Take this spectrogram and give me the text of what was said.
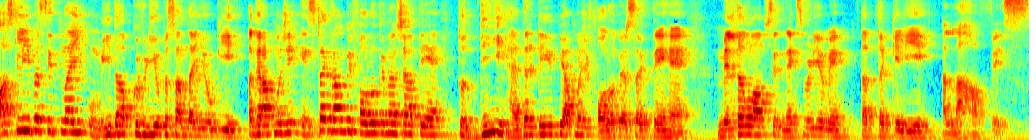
आज के लिए बस इतना ही। उम्मीद आपको वीडियो पसंद आई होगी। अगर आप मुझे इंस्टाग्राम पे फॉलो करना चाहते हैं तो दी हैदर टीवी पे आप मुझे फॉलो कर सकते हैं। मिलता हूँ आपसे नेक्स्ट वीडियो में। तब तक के लिए अल्लाह हाफिज़।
